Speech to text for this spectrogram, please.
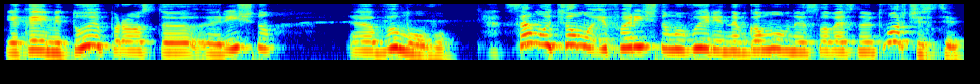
яке імітує просторічну е, вимову. Саме у цьому ейфорічному вирі невгамовної словесної творчості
